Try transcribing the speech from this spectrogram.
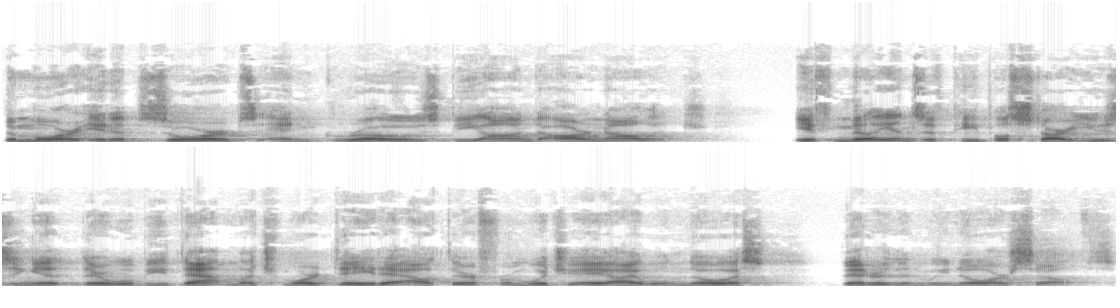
the more it absorbs and grows beyond our knowledge. If millions of people start using it, there will be that much more data out there from which AI will know us better than we know ourselves.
